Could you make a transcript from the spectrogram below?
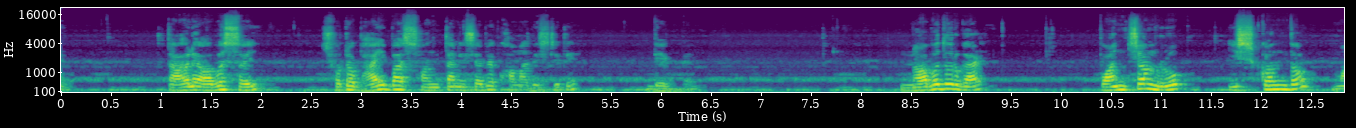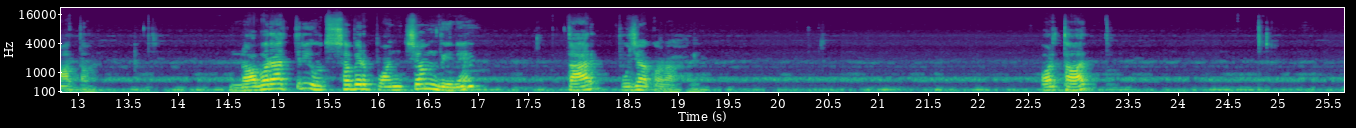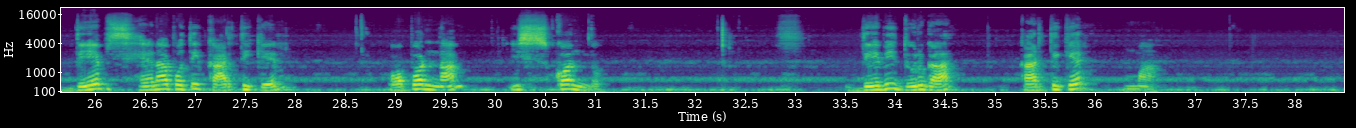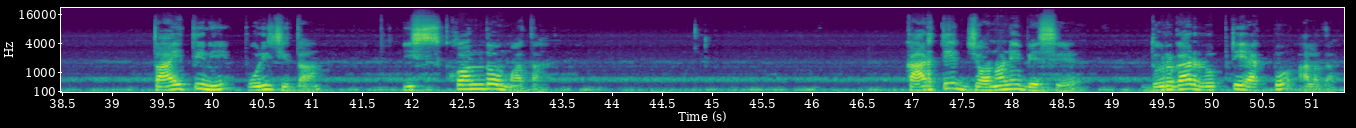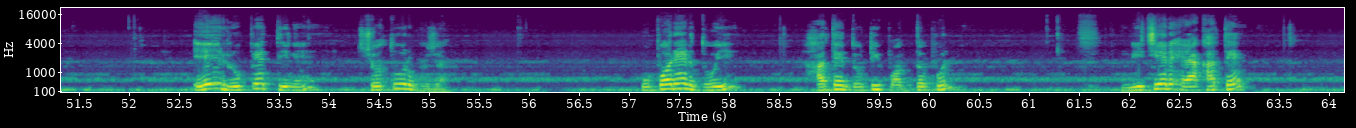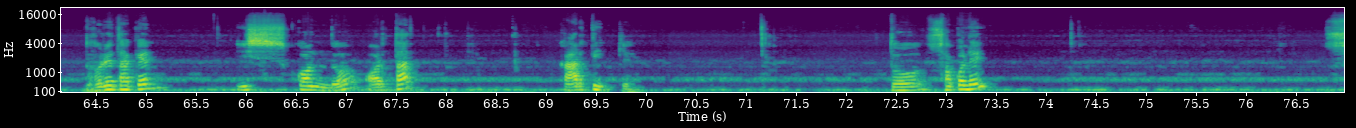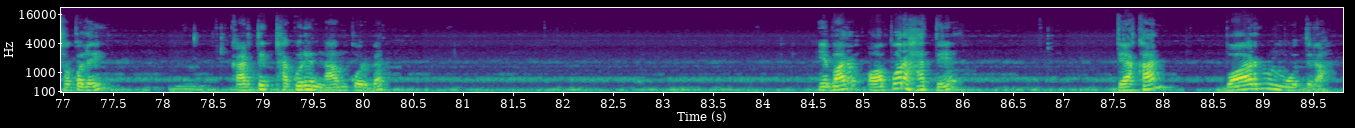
তাহলে অবশ্যই ছোট ভাই বা সন্তান হিসেবে ক্ষমা দৃষ্টিতে দেখবেন। নবদুর্গার পঞ্চম রূপ স্কন্দ মাতা। নবরাত্রি উৎসবের পঞ্চম দিনে তার পূজা করা হয়। অর্থাৎ দেব সেনাপতি কার্তিকের অপর নাম স্কন্দ দেবী দুর্গা কার্তিকের মা। তাই তিনি পরিচিতা স্কন্দ মাতা কার্তিক জননী বেশে দুর্গার রূপটি একটু আলাদা। এই রূপে তিনি চতুর্ভুজা। উপরের দুই হাতে দুটি পদ্মফুল নিচের এক হাতে ধরে থাকেন স্কন্দ অর্থাৎ কার্তিককে। তো সকলেই উম, কার্তিক ঠাকুরের নাম করবেন। এবার অপর হাতে দেখান বর মুদ্রা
